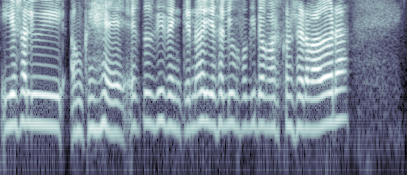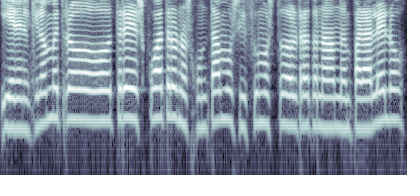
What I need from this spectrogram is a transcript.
y yo salí, aunque estos dicen que no, yo salí un poquito más conservadora. Y en el kilómetro 3, 4 nos juntamos y fuimos todo el rato nadando en paralelo.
